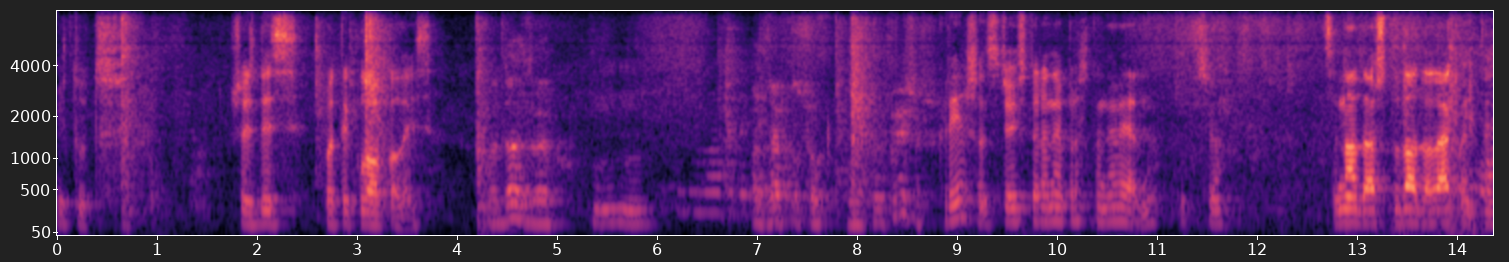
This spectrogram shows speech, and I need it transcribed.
І тут щось десь потекло колись. Вода зверху. Угу. А зверху що? Ну, кришиш? Криша з цієї сторони просто не видно. Тут все. Це треба аж туди далеко йти.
